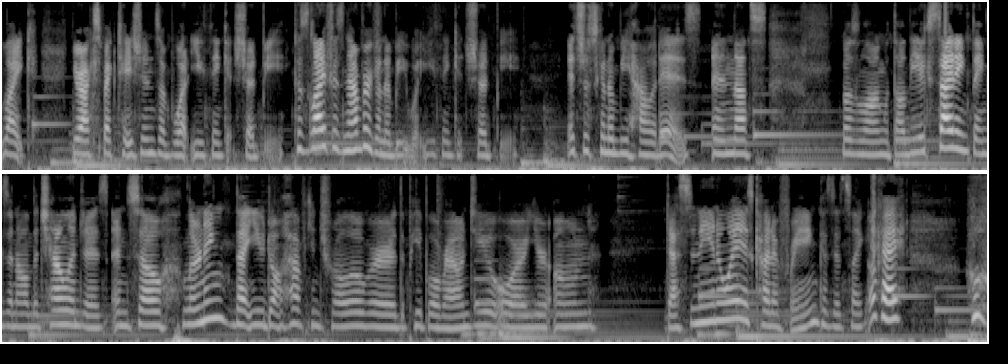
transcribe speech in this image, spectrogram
like your expectations of what you think it should be. Because life is never going to be what you think it should be. It's just going to be how it is. And that's goes along with all the exciting things and all the challenges. And so learning that you don't have control over the people around you or your own destiny in a way is kind of freeing because it's like, okay, whew,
